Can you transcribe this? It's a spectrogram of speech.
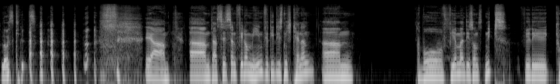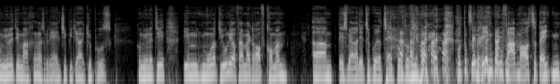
Los geht's. Ja, ähm, das ist ein Phänomen, für die, die es nicht kennen, ähm, wo Firmen, die sonst nichts für die Community machen, also für die LGBTIQ Community, im Monat Juni auf einmal draufkommen, ähm, das wäre halt jetzt ein guter Zeitpunkt, um sich Produkte in Regenbogenfarben auszudenken,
